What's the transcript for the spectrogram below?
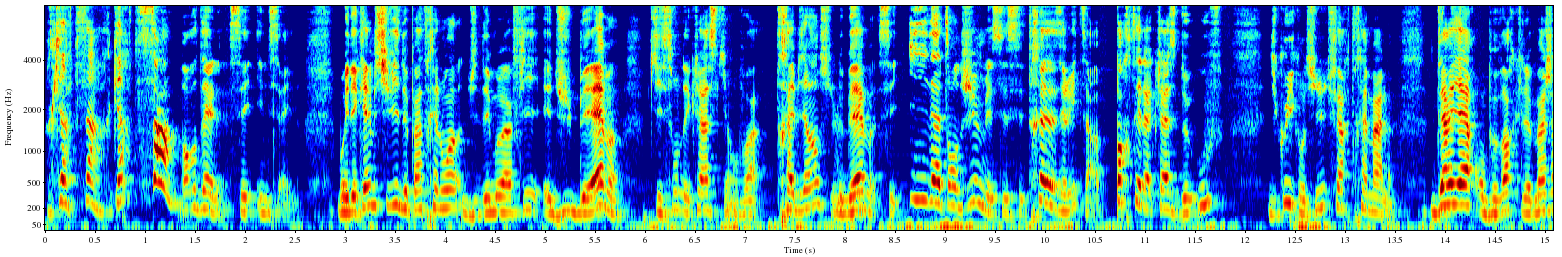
regarde ça, regarde ça, bordel, c'est insane. Bon, il est quand même suivi de pas très loin du démo Affli et du BM, qui sont des classes qui envoient très bien. Le BM, c'est inattendu, mais c'est très azérite, ça a porté la classe de ouf. Du coup, il continue de faire très mal. Derrière, on peut voir que le Mage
